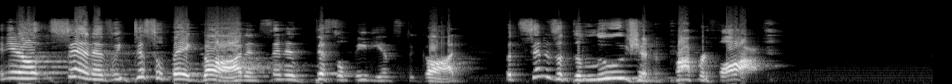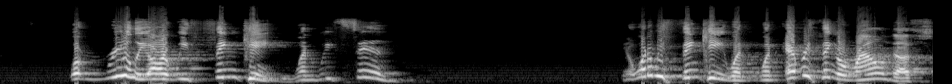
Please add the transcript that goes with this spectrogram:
And you know, sin, as we disobey God, and sin is disobedience to God, but sin is a delusion of proper thought. What really are we thinking when we sin? You know, what are we thinking when, when everything around us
